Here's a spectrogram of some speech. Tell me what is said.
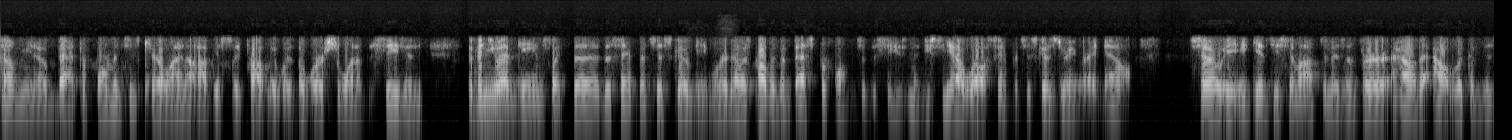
some, you know, bad performances. Carolina obviously probably was the worst one of the season. But then you have games like the the San Francisco game where that was probably the best performance of the season, and you see how well San Francisco is doing right now. So it, it gives you some optimism for how the outlook of this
